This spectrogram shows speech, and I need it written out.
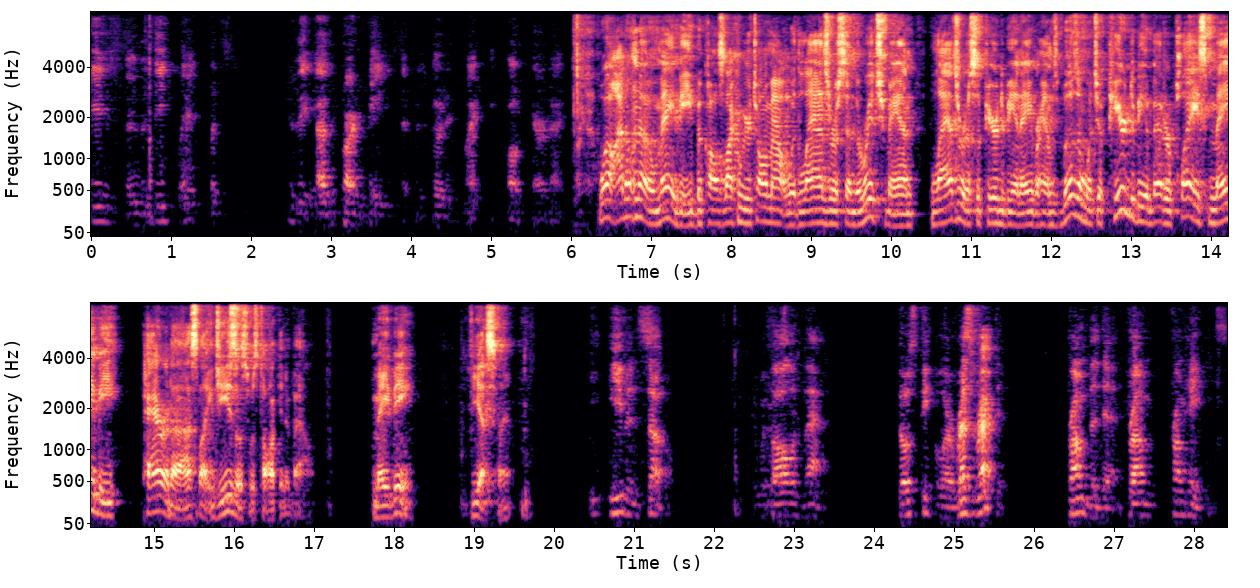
Jesus and the thief went, but to the other part of Hades that was good, it might be called paradise. Well, I don't know, maybe, because like we were talking about with Lazarus and the rich man, Lazarus appeared to be in Abraham's bosom, which appeared to be a better place, maybe paradise, like Jesus was talking about. Maybe. Yes, man. E- even so, with all of that, those people are resurrected from the dead, from from Hades.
